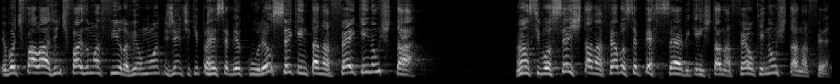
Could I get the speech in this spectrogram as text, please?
eu vou te falar, a gente faz uma fila, vem um monte de gente aqui para receber cura. Eu sei quem está na fé e quem não está. Ah, se você está na fé, você percebe quem está na fé ou quem não está na fé.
